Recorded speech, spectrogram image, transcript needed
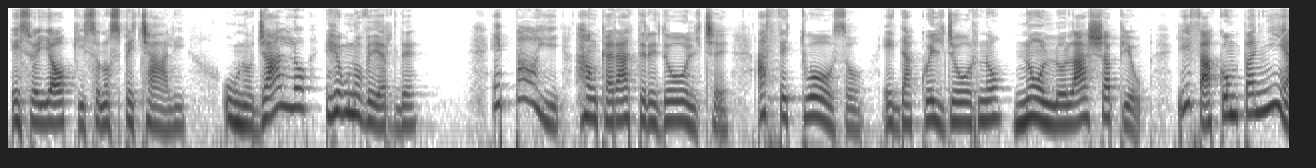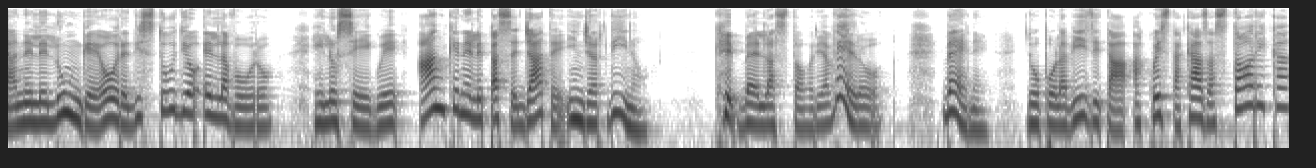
e i suoi occhi sono speciali, uno giallo e uno verde. E poi ha un carattere dolce, affettuoso, e da quel giorno non lo lascia più. Gli fa compagnia nelle lunghe ore di studio e lavoro e lo segue anche nelle passeggiate in giardino. Che bella storia, vero? Bene, dopo la visita a questa casa storica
